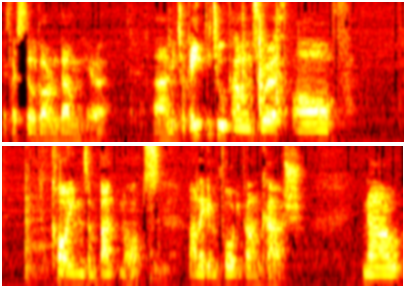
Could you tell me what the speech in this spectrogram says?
if I still got them down here. Um, he took £82 worth of coins and banknotes, and I give him £40 cash. Now,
